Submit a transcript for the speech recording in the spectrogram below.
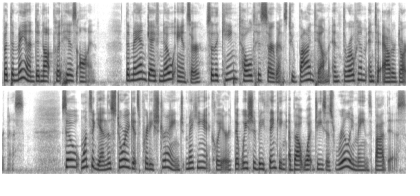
but the man did not put his on. The man gave no answer, so the king told his servants to bind him and throw him into outer darkness. So, once again, the story gets pretty strange, making it clear that we should be thinking about what Jesus really means by this.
